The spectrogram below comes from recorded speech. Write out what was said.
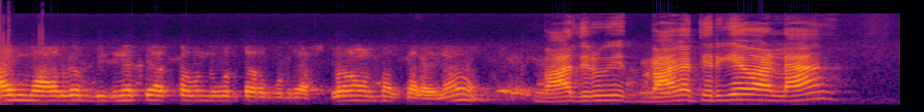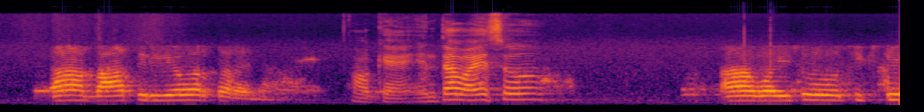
ఆయన మామూలుగా బిజినెస్ చేస్తా ఉండేవాడు సార్. ఇప్పుడు రెస్ట్లోనే ఉంటున్నారు సార్ ఆయన. బాగా తిరిగి బాగా తిరిగే వాళ్ళ ఆ, బాగా తిరిగేవారు సార్ ఆయన. ఓకే. ఎంత వయసు? వయసు సిక్స్టీ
